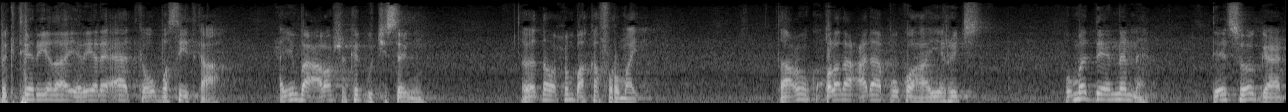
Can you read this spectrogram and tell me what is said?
bakteriyada yaryare aadka u basiidka ah ayuunbaa caloosha ka gujisay uun dabeedna waxunbaa ka furmay daacuunku qoladaa cadaab buu ku ahaaye rijs ummadeennana dee soo gaadh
